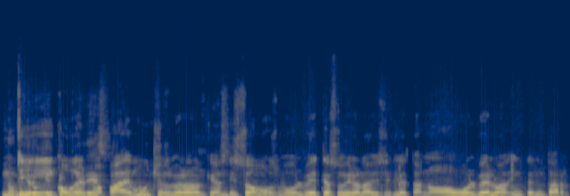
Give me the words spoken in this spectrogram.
No quiero y con el papá de muchos, ¿verdad? Que así somos, volvete a subir a la bicicleta, no, volverlo a intentar.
